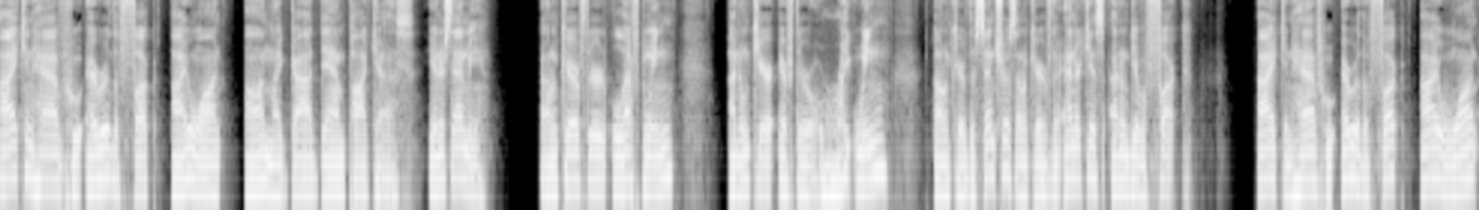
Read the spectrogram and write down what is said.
I can have whoever the fuck I want on my goddamn podcast. You understand me? I don't care if they're left wing. I don't care if they're right wing. I don't care if they're centrist. I don't care if they're anarchists. I don't give a fuck. I can have whoever the fuck I want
